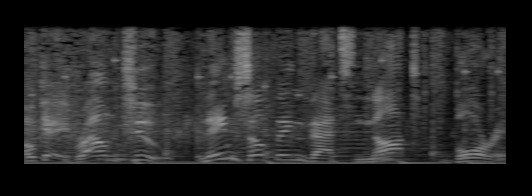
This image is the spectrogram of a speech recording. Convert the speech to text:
Okay, round two. Name something that's not boring.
